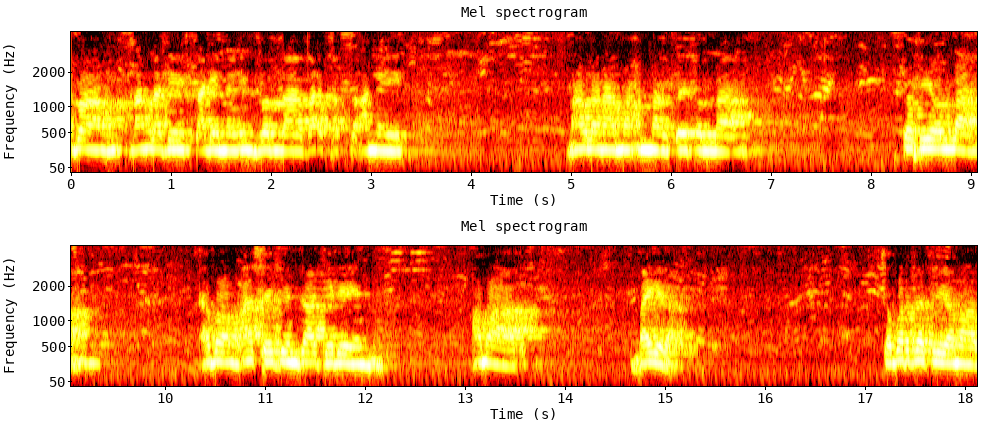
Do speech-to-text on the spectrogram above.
এবং বাংলাদেশ তালিমে হিজবুল্লাহ ভারপ্রাপ্ত আমির মাওলানা মোহাম্মদ সৈফুল্লাহ শফিউল্লাহ এবং আশেকিন জাকিরিন আমার ভাইয়েরা। সবার কাছে আমার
